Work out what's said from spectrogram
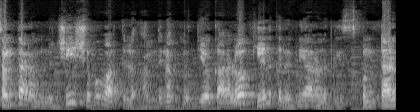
సంతానం నుంచి శుభవార్తలు అందిన ఉద్యోగాలలో కీలక నిర్ణయాలను తీసుకుంటారు.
